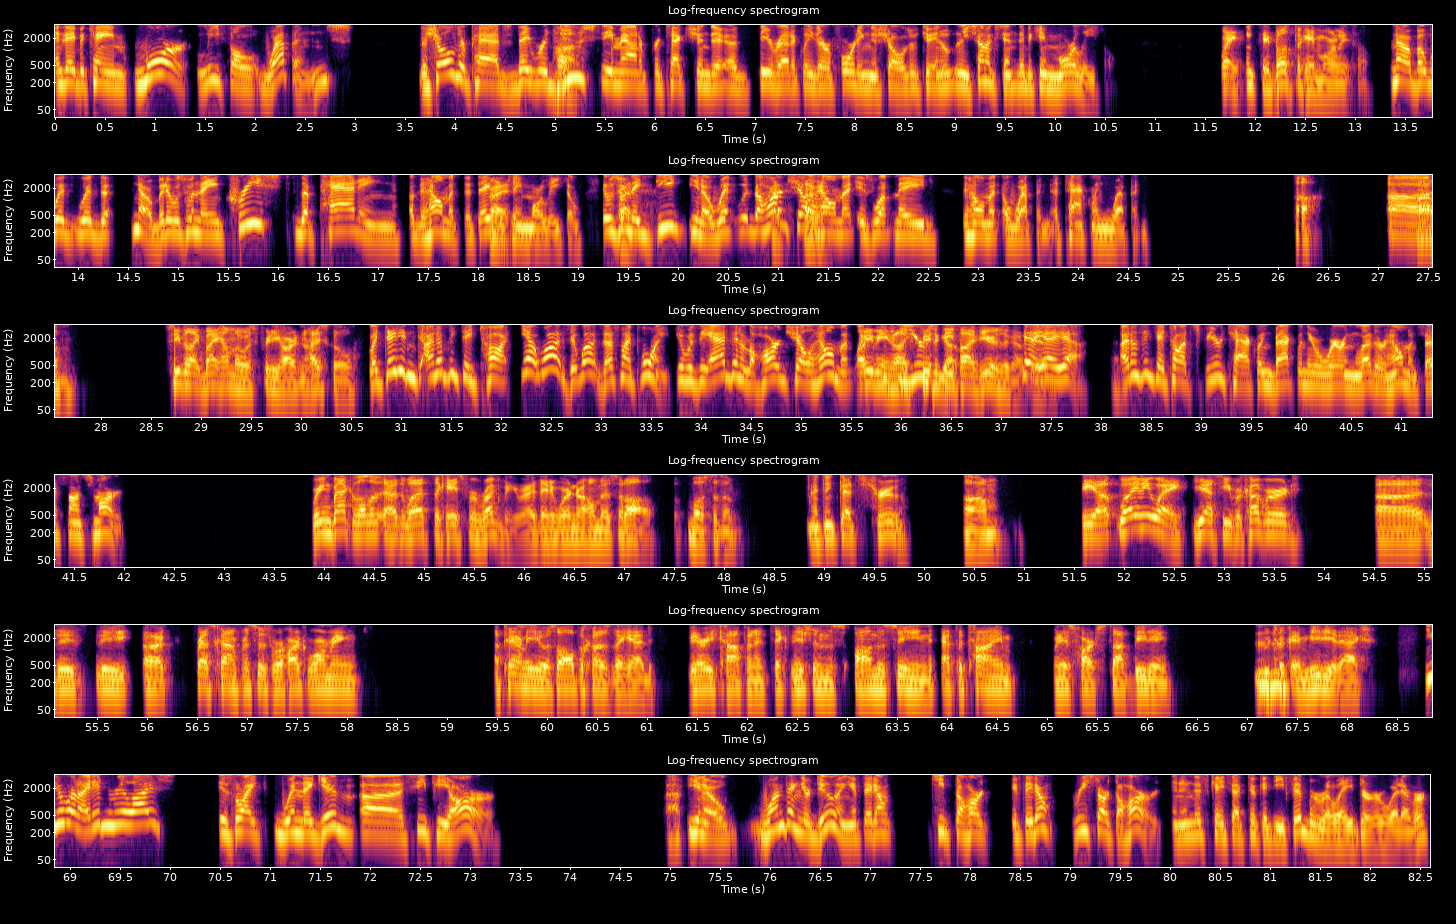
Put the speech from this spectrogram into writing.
and they became more lethal weapons. The shoulder pads, they reduced the amount of protection that uh, theoretically they're affording the shoulder to at least some extent, they became more lethal. Wait, they both became more lethal. No, but with with the no, but it was when they increased the padding of the helmet that they Right. became more lethal. It was when they de you know when, when the hard Right. shell Okay. helmet is what made the helmet a weapon, a tackling weapon. Huh. Uh, um, see, but like my helmet was pretty hard in high school. like they didn't. I don't think they taught. Yeah, it was. It was. That's my point. It was the advent of the hard shell helmet, What like do you mean, 50 like years ago. fifty-five years ago? Yeah, yeah, yeah. I don't think they taught spear tackling back when they were wearing leather helmets. That's not smart. Bring back the. Uh, well, that's the case for rugby, right? They didn't wear no helmets at all. Most of them. I think that's true. Um, the uh, well, anyway, yes, he recovered. Uh, the the uh, press conferences were heartwarming. Apparently, it was all because they had very competent technicians on the scene at the time when his heart stopped beating, who Mhm. took immediate action. You know what I didn't realize is like when they give uh, CPR, you know, one thing they're doing if they don't keep the heart, if they don't restart the heart, and in this case that took a defibrillator or whatever,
